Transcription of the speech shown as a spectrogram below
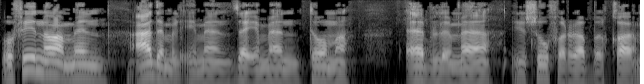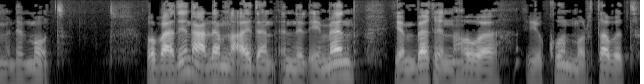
وفي نوع من عدم الإيمان زي إيمان توما قبل ما يشوف الرب القائم من الموت. وبعدين علمنا أيضا أن الإيمان ينبغي أن هو يكون مرتبط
